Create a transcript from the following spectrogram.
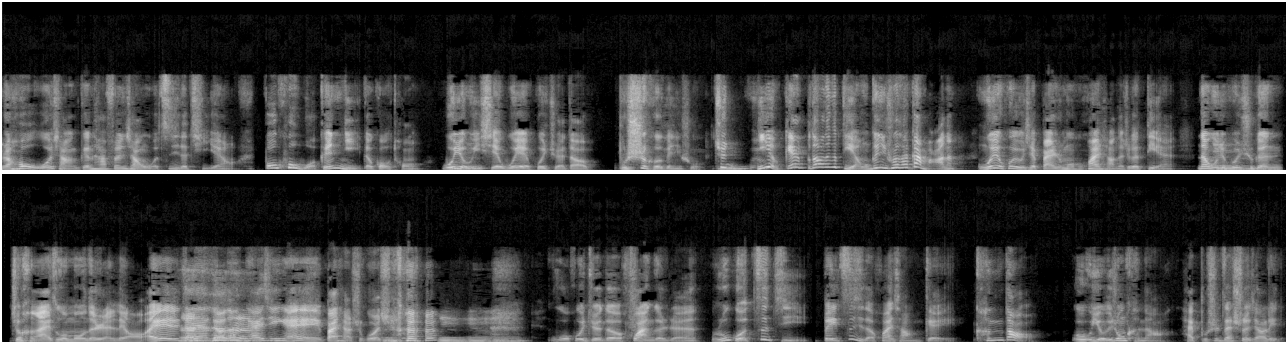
然后我想跟他分享我自己的体验哦，包括我跟你的沟通，我有一些我也会觉得。不适合跟你说，就你也 get 不到那个点。我跟你说他干嘛呢？我也会有一些白日梦和幻想的这个点，那我就会去跟就很爱做梦的人聊，哎，大家聊得很开心，哎，半小时过去了，嗯嗯嗯，我会觉得换个人，如果自己被自己的幻想给坑到，我有一种可能啊，还不是在社交里，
